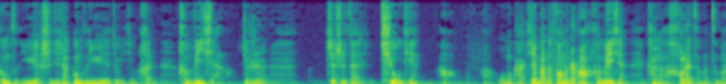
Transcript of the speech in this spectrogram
公子于越。实际上，公子于越就已经很很危险了，就是这是在秋天啊啊！我们看，先把它放到这儿啊，很危险。看看后来怎么怎么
